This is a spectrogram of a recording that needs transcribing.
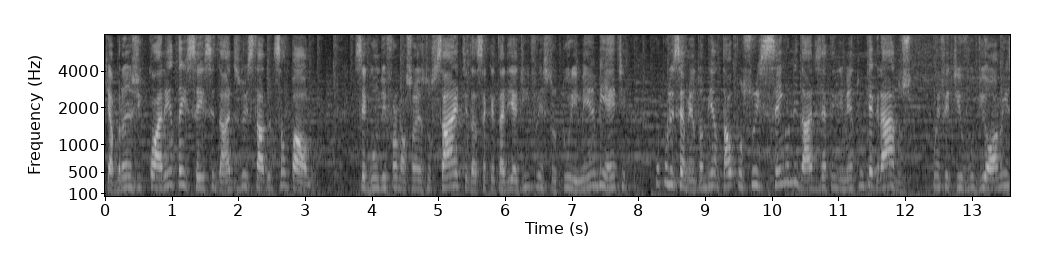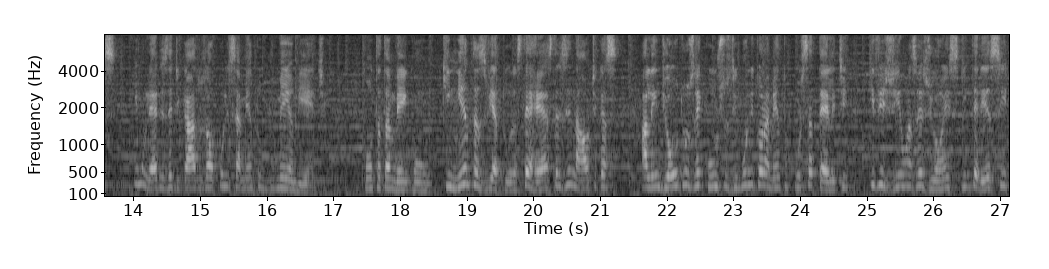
que abrange 46 cidades do estado de São Paulo. Segundo informações do site da Secretaria de Infraestrutura e Meio Ambiente, o policiamento ambiental possui 100 unidades de atendimento integrados, com efetivo de homens e mulheres dedicados ao policiamento do meio ambiente. Conta também com 500 viaturas terrestres e náuticas, além de outros recursos de monitoramento por satélite que vigiam as regiões de interesse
